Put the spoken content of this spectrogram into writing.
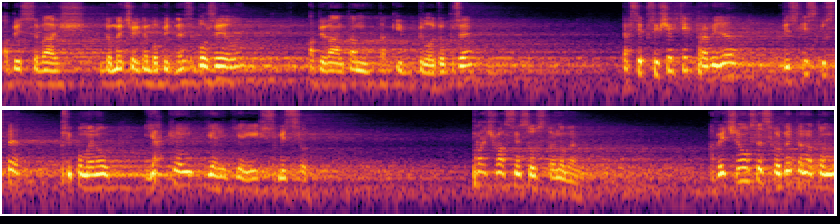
aby se váš domeček nebo byt nezbořil, aby vám tam taky bylo dobře? Tak si při všech těch pravidel vždycky zkuste připomenout, jaký je jejich smysl. Proč vlastně jsou stanoven? A většinou se shodnete na tom,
